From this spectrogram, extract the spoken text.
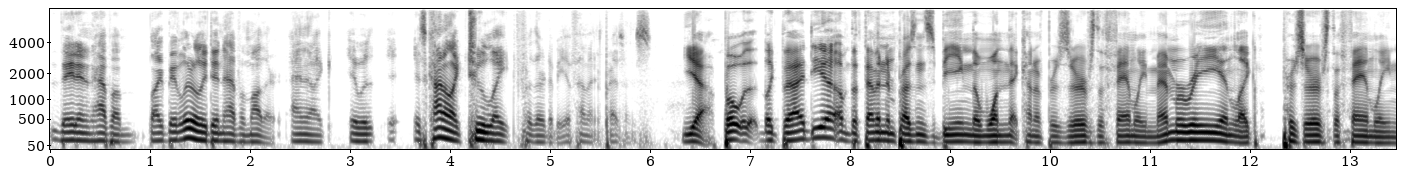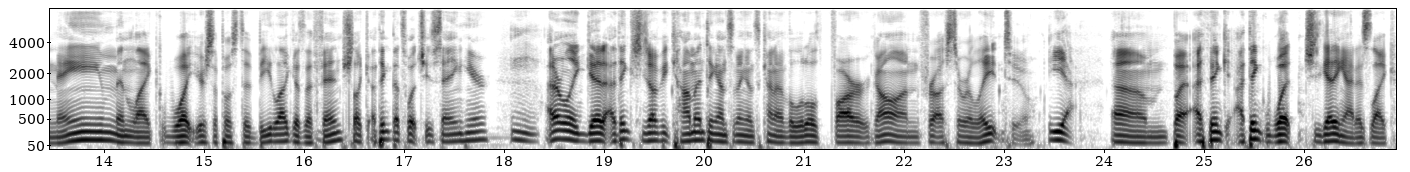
they didn't have a like they literally didn't have a mother, and like it was it, it's kind of like too late for there to be a feminine presence. Yeah, but like the idea of the feminine presence being the one that kind of preserves the family memory and like preserves the family name and like what you're supposed to be like as a Finch. Like I think that's what she's saying here. Mm. I don't really get. I think she's might be commenting on something that's kind of a little far gone for us to relate to. Yeah, Um, but I think I think what she's getting at is like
